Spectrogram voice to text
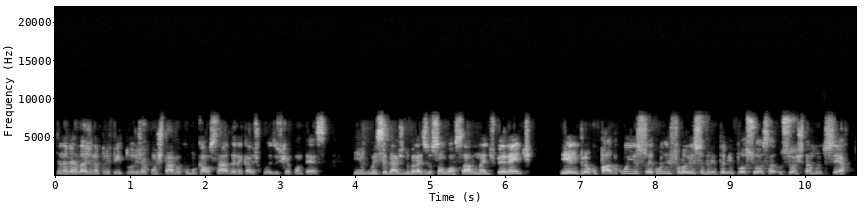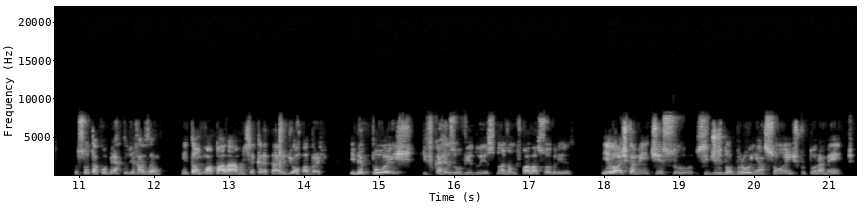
que na verdade na prefeitura já constava como calçada, né, aquelas coisas que acontecem em algumas cidades do Brasil, São Gonçalo não é diferente. E ele preocupado com isso. Aí quando ele falou isso, eu falei para ele, pô, o senhor, o senhor está muito certo, o senhor está coberto de razão. Então, com a palavra, o secretário de obras. E depois que ficar resolvido isso, nós vamos falar sobre isso. E, logicamente, isso se desdobrou em ações futuramente.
